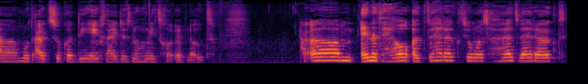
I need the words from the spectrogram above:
uh, moet uitzoeken, die heeft hij dus nog niet geüpload. Um, en het, hel, het werkt, jongens. Het werkt.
